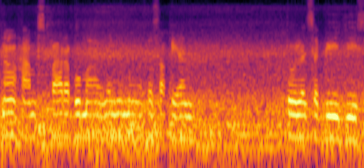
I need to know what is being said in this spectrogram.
ng humps para bumagal yung mga sasakyan tulad sa BGC.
